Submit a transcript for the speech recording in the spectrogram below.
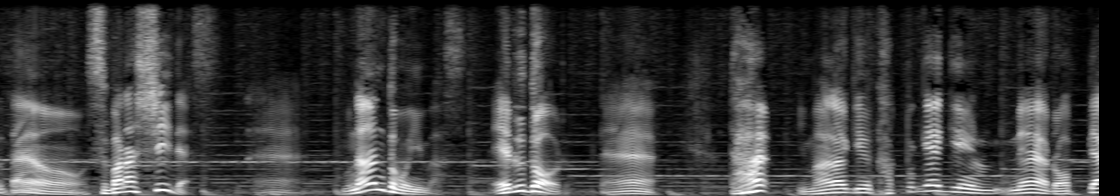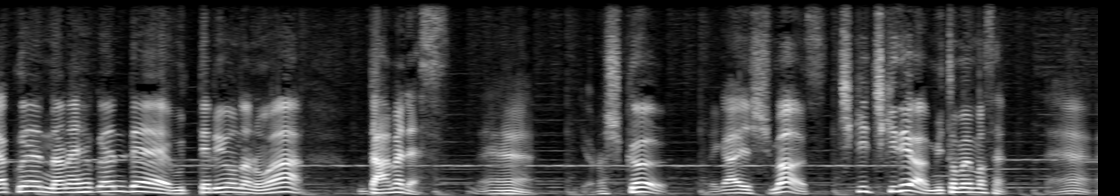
本当だよ。素晴らしいです、ね、もう何度も言います。エルドールねだ今時カットケーキね600円700円で売ってるようなのはダメですねよろしくお願いしますチキチキでは認めませんね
